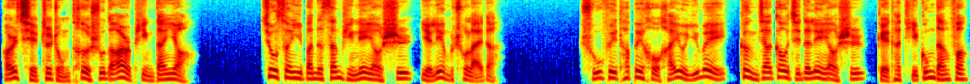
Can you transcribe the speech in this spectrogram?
而且这种特殊的二品丹药，就算一般的三品炼药师也炼不出来的，除非他背后还有一位更加高级的炼药师给他提供丹方，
